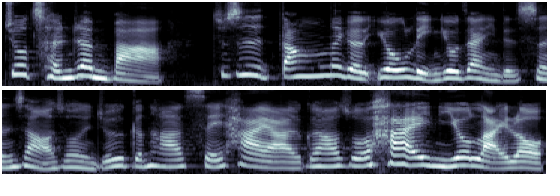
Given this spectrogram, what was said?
就承认吧，就是当那个幽灵又在你的身上的时候，你就是跟他 say hi 啊，跟他说嗨，你又来了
